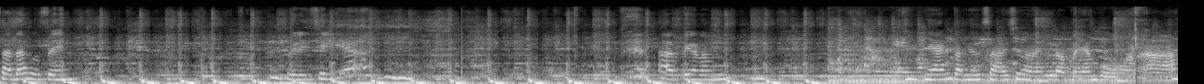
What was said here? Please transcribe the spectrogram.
സദാ ഹുസൈൻ. വിളിച്ചില്ല. ഹാപ്പി ഓണം. ഞാൻ പറഞ്ഞത് സാധിച്ചു തന്നല്ലോ അപ്പം ഞാൻ പോവാണ്. ആ.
